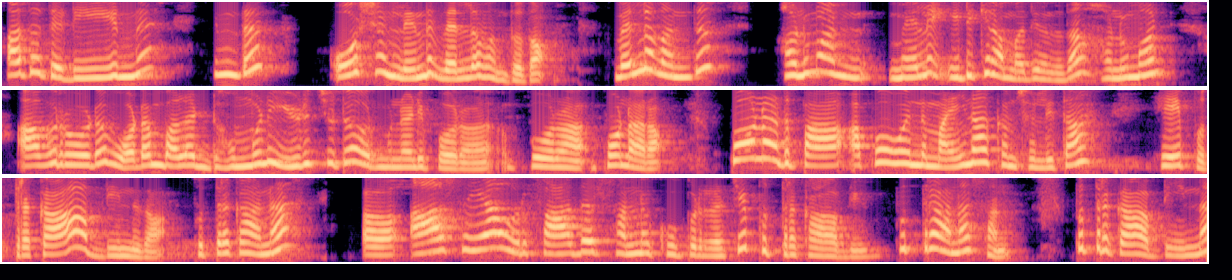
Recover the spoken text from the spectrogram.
அது திடீர்னு இந்த ஓஷன்லேருந்து வெளில வந்துதான் வெளில வந்து ஹனுமான் மேலே இடிக்கிற மாதிரி வந்துதான் ஹனுமான் அவரோட உடம்பால டொம்முன்னு இடிச்சுட்டு அவர் முன்னாடி போறா போறா போனாராம். போனது பா அப்போ இந்த மைனாக்கம் சொல்லித்தான் ஹே புத்திரக்கா அப்படின்னு தான் புத்திரக்கானா ஆசையா ஒரு ஃபாதர் சன்னை கூப்பிடுறச்சே புத்திரக்கா அப்படின்னு. புத்திரானா சன் புத்திரக்கா அப்படின்னா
